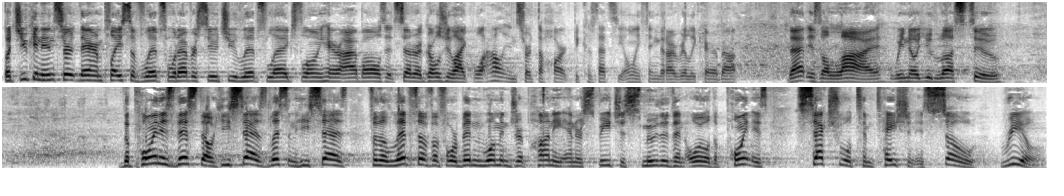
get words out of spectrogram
But you can insert there in place of lips whatever suits you lips, legs, flowing hair, eyeballs, etc. Girls, you're like, well, I'll insert the heart because that's the only thing that I really care about. that is a lie. We know you lust too. The point is this, though. He says, listen, he says, for the lips of a forbidden woman drip honey, and her speech is smoother than oil. The point is, sexual temptation is so real.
